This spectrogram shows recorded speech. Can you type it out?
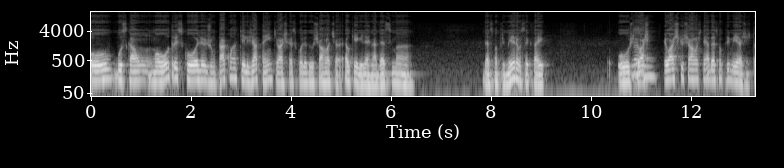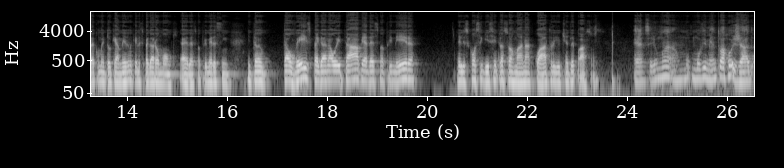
ou buscar um, uma outra escolha, juntar com a que ele já tem, que eu acho que a escolha do Charlotte é, é o que, Guilherme? A décima. Décima primeira, você que está aí. O, eu, acho, eu acho que o Charlotte tem a décima primeira. A gente até comentou que é a mesma que eles pegaram o Monk. É, a décima primeira sim. Então, talvez pegar na oitava e a décima primeira eles conseguissem transformar na 4 e o Chandler Parsons. É, seria uma, um movimento arrojado.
